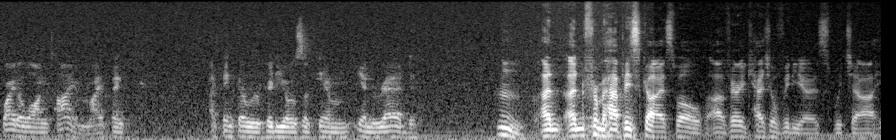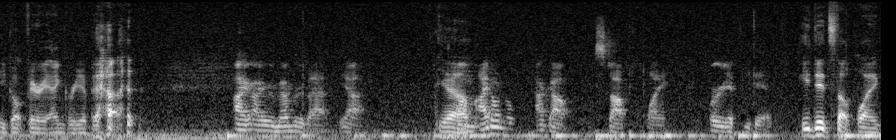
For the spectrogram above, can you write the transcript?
quite a long time. I think I think there were videos of him in red. Mm. And and from Happy Sky as well. Uh, very casual videos, which uh, he got very angry about. I, I remember that. Yeah. yeah. Um, I don't know if got stopped playing, or if he did. He did stop playing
